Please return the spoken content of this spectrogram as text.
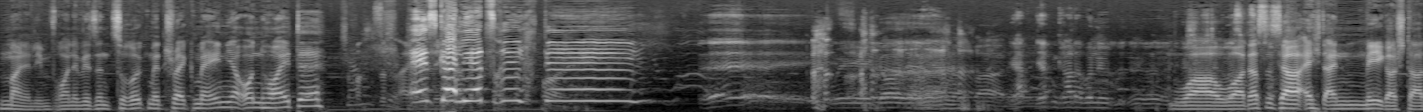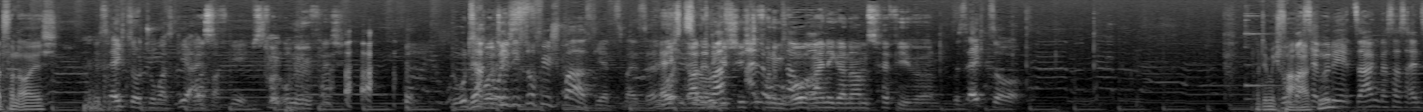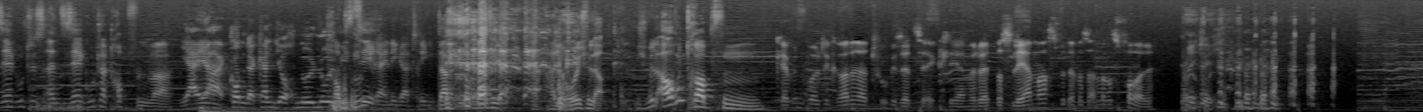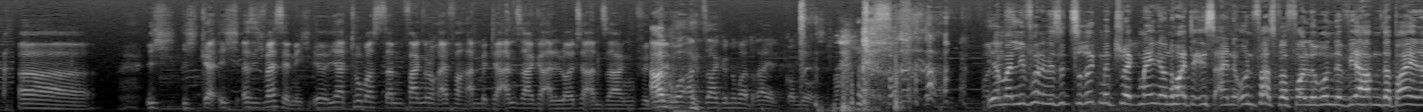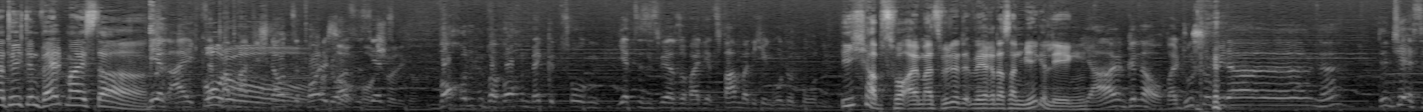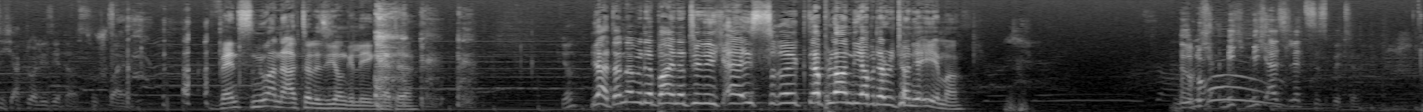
Meine lieben Freunde, wir sind zurück mit Trackmania und heute eskaliert's richtig! Wir hatten, wir hatten gerade aber eine. Wow, wow, das ist ja echt ein Mega-Start von euch. Ist echt so, Thomas, geh Was? einfach, geh. Du bist voll unhöflich. Du Ja, hast wollte richtig ich- so viel Spaß jetzt, weißt du? Ich wollte gerade die Geschichte von dem. Rohrreiniger namens Pfeffi hören. Ist echt so. Wollt ihr mich Thomas, er würde verarschen? jetzt sagen, dass das ein sehr gutes, ein sehr guter Tropfen war. Ja, ja, komm, da kann ich auch 00 Tropfen? WC-Reiniger trinken. Darf, darf ich, Ah, hallo, ich will, auch, ich will auch einen Tropfen. Kevin wollte gerade Naturgesetze erklären. Wenn du etwas leer machst, wird etwas anderes voll. Richtig. Ah. Ich, ich, ich, also ich weiß ja nicht. Ja, Thomas, dann fangen wir doch einfach an mit der Ansage, alle Leute ansagen für Agro-Ansage Nummer 3, komm los. Ja, meine lieben Freunde, wir sind zurück mit Trackmania und heute ist eine unfassbar volle Runde. Wir haben dabei natürlich den Weltmeister. Mir reicht, der Papa hat die Schnauze voll, du hast es oh, jetzt. Wochen über Wochen weggezogen. Jetzt ist es wieder soweit, jetzt fahren wir dich in Grund und Boden. Ich hab's vor allem, als würde, wäre das an mir gelegen. Ja, genau, weil du schon wieder, äh, ne, den TS nicht aktualisiert hast, du Schwein. Wenn's nur an der Aktualisierung gelegen hätte. Ja? Ja, dann haben wir dabei natürlich, er ist zurück, der Blondie, aber der returnt ja eh immer. Nee, mich, mich, mich als letztes bitte.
